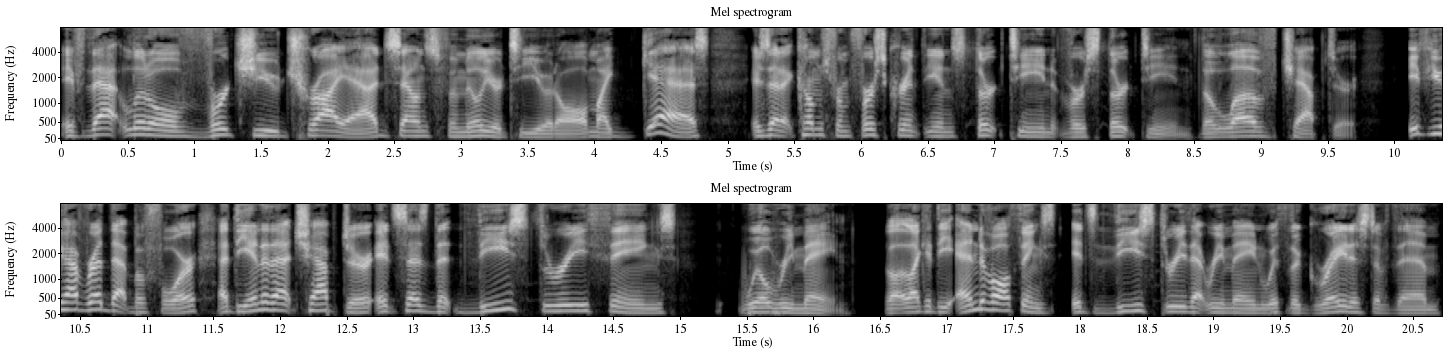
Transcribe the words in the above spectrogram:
If that little virtue triad sounds familiar to you at all, my guess is that it comes from 1 Corinthians 13, verse 13, the love chapter. If you have read that before, at the end of that chapter, it says that these three things will remain. Like at the end of all things, it's these three that remain, with the greatest of them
